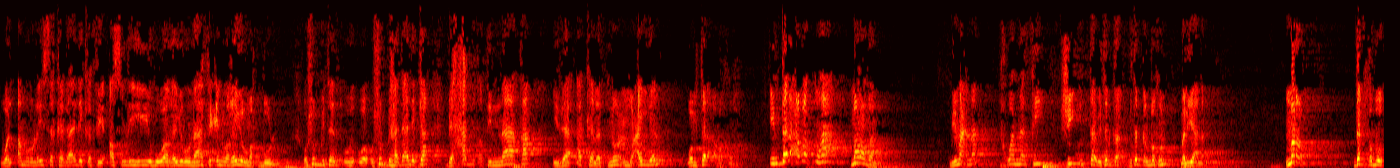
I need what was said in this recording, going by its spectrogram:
والأمر ليس كذلك في أصله هو غير نافع وغير مقبول. وشبه ذلك بحبطة الناقة إذا أكلت نوع معين وامتلأ بطنها. امتلأ بطنها مرضا. بمعنى إخواننا في شيء أنت بتلقى, بتلقى البطن مليانة. مرض. ده الحبوط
